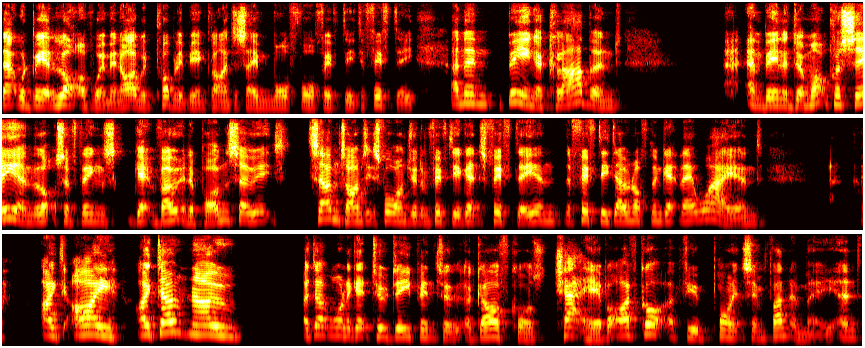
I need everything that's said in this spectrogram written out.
that would be a lot of women. I would probably be inclined to say more 450 to 50. And then being a club and, and being a democracy and lots of things get voted upon. So it's sometimes it's 450 against 50 and the 50 don't often get their way and i i i don't know I don't want to get too deep into a golf course chat here, but I've got a few points in front of me, and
